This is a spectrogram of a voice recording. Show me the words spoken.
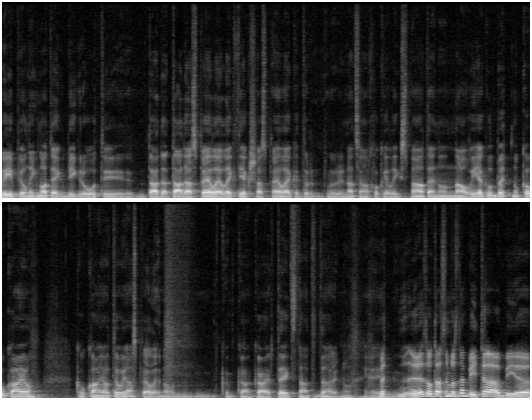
bija pilnīgi noteikti bija grūti tādā, tādā spēlē, lekt iekšā spēlē, ka tur, tur ir Nacionāla hokeja līnijas spēlētāji. Nu, nav viegli, bet nu, kaut kā jau. Kaut kā jau tev jāspēlē. Nu, kā, kā ir teikts, tā tu dari. Nu, ja, Bet rezultāts nemaz nebija tā. Bija,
